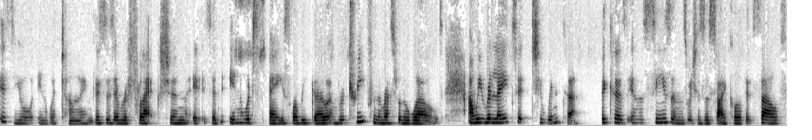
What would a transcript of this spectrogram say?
is your inward time. This is a reflection. It's an inward space where we go and retreat from the rest of the world. And we relate it to winter because in the seasons, which is a cycle of itself,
